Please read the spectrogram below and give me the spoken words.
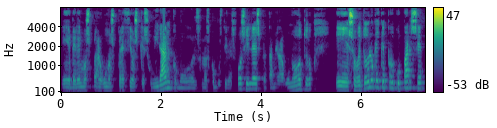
eh, veremos algunos precios que subirán, como son los combustibles fósiles, pero también alguno otro. Sobre todo lo que hay que preocuparse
